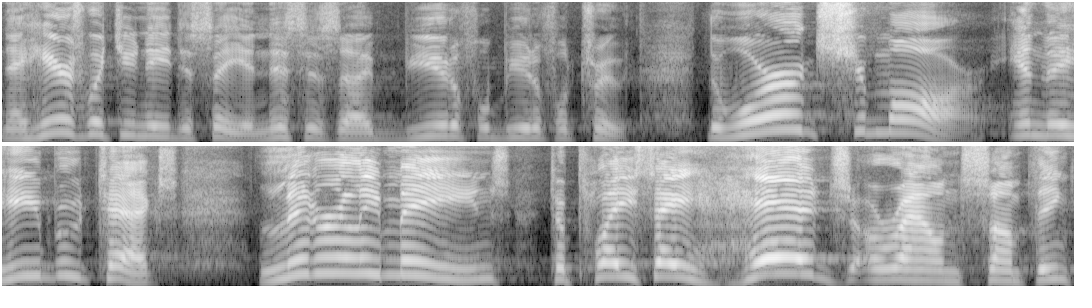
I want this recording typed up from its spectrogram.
Now, here's what you need to see, and this is a beautiful, beautiful truth. The word shamar in the Hebrew text literally means to place a hedge around something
